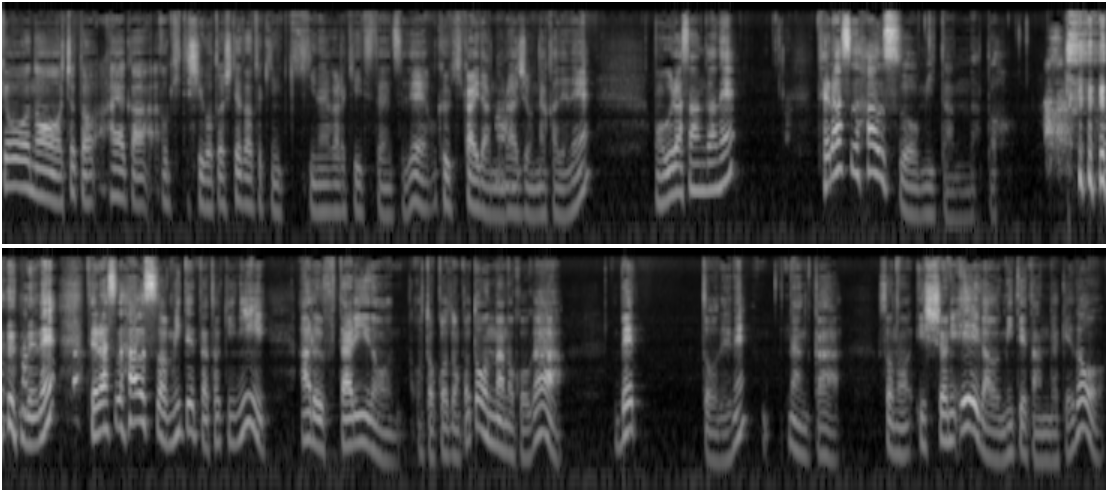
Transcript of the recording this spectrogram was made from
今日のちょっと早く起きて仕事してた時に聞きながら聞いてたやつで、空気階段のラジオの中でね、もぐらさんがね、テラスハウスを見たんだと。でね、テラスハウスを見てた時に、ある二人の男の子と女の子が、ベッドでね、なんか、その一緒に映画を見てたんだけど、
